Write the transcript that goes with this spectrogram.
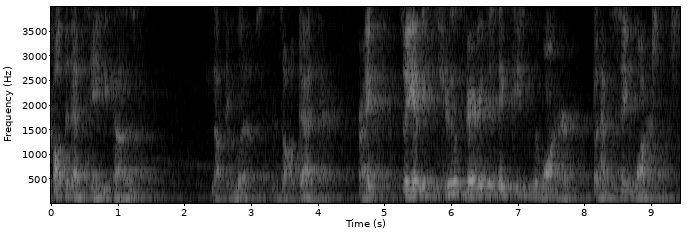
called the Dead Sea because nothing lives. It's all dead there, right? So you have these two very distinct pieces of water, but have the same water source.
